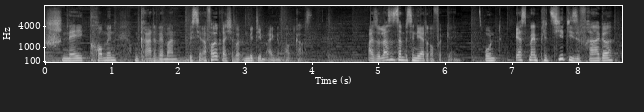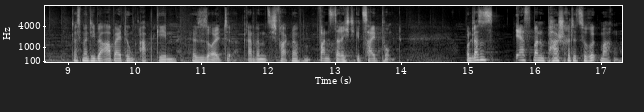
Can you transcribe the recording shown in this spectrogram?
schnell kommen und gerade wenn man ein bisschen erfolgreicher wird mit dem eigenen Podcast. Also lass uns da ein bisschen näher drauf gehen. Und erstmal impliziert diese Frage, dass man die Bearbeitung abgeben sollte. Gerade wenn man sich fragt, wann ist der richtige Zeitpunkt. Und lass uns erstmal ein paar Schritte zurück machen.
